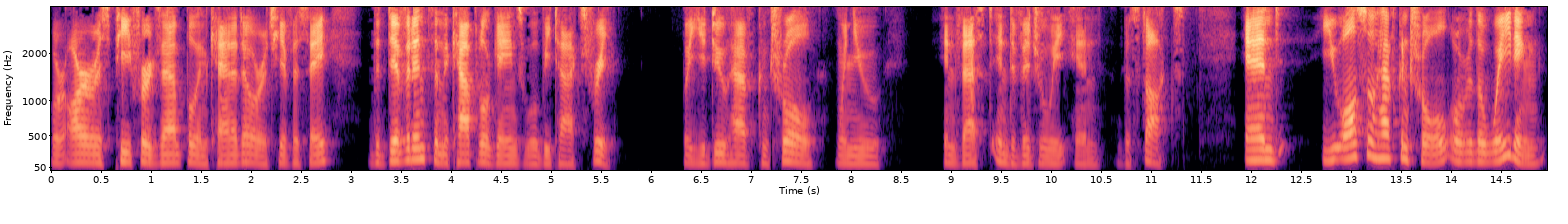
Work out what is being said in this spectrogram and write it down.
or RRSP, for example, in Canada or a TFSA, the dividends and the capital gains will be tax free. But you do have control when you invest individually in the stocks. And you also have control over the weighting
